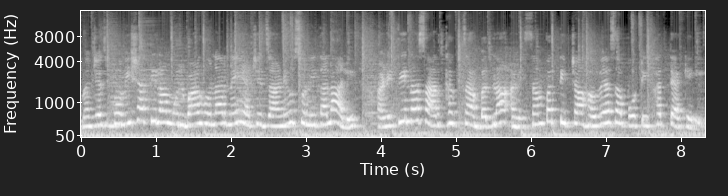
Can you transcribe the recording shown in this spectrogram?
म्हणजेच भविष्यात तिला मुलबाळ होणार नाही याची जाणीव सुनीताला आली आणि तिनं सार्थकचा बदला आणि संपत्तीच्या हव्यासापोटी हत्या केली.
